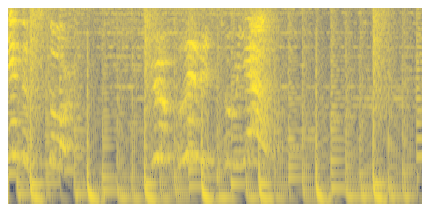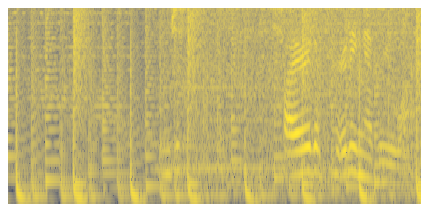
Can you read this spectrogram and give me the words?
End of story. You're oblivious to reality. I'm just tired of hurting everyone.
